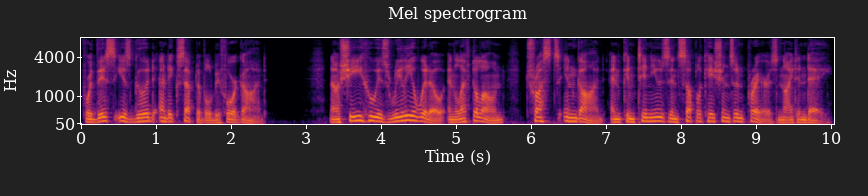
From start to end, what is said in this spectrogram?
for this is good and acceptable before God. Now she who is really a widow and left alone trusts in God, and continues in supplications and prayers night and day.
